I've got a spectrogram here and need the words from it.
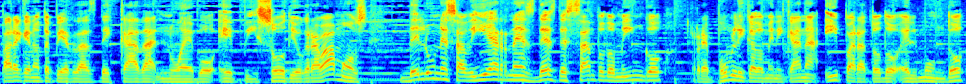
para que no te pierdas de cada nuevo episodio. Grabamos de lunes a viernes desde Santo Domingo, República Dominicana y para todo el mundo.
